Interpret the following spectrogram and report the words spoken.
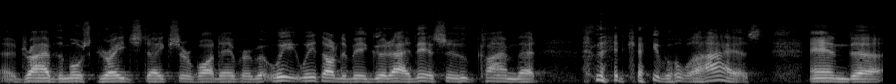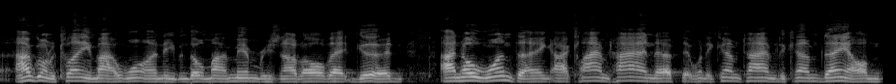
uh, drive the most grade stakes or whatever. But we, we thought it'd be a good idea to see who climbed that that cable the highest. And uh, I'm going to claim I won, even though my memory's not all that good. I know one thing I climbed high enough that when it come time to come down,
